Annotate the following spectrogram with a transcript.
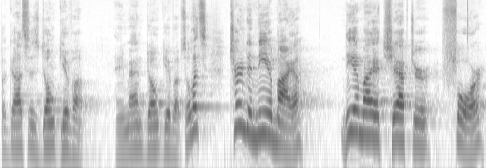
But God says, Don't give up. Amen. Don't give up. So let's turn to Nehemiah, Nehemiah chapter 4.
